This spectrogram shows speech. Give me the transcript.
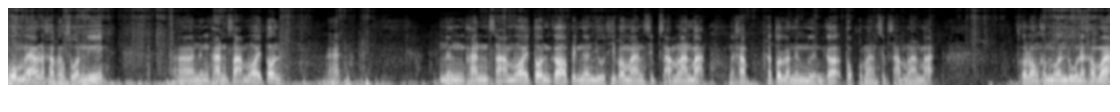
รวมแล้วนะครับ ทั้งสวนนี้อ่าหนึ่งพันสามร้อยต้นนะฮะหนึ่งพันสามร้อยต้นก็เป็นเงินอยู่ที่ประมาณสิบสามล้านบาทนะครับ ถ้าต้นละหนึ่งหมื่นก็ตกประมาณสิบสามล้านบาท ก็ลองคำนวณดูนะครับว่า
